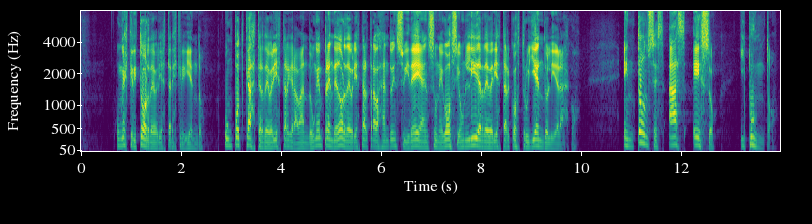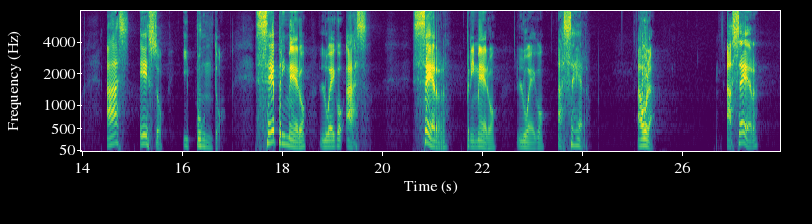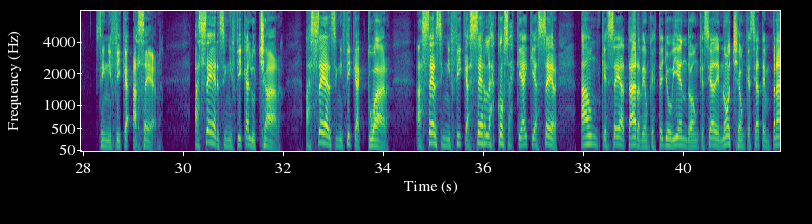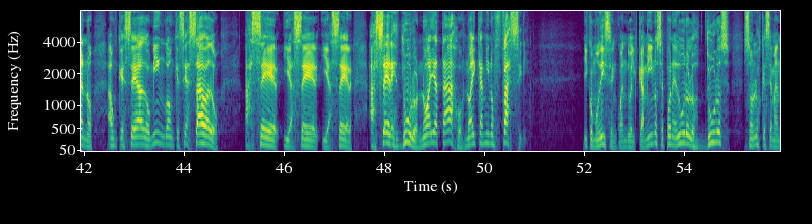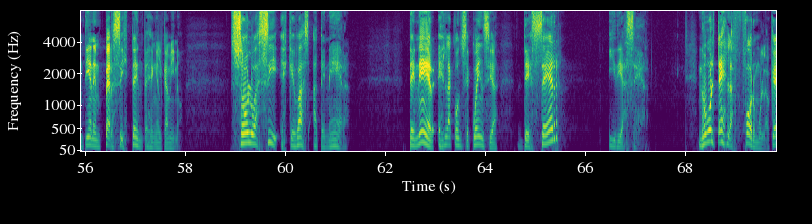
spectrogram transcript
Un escritor debería estar escribiendo. Un podcaster debería estar grabando. Un emprendedor debería estar trabajando en su idea, en su negocio. Un líder debería estar construyendo liderazgo. Entonces haz eso y punto. Haz eso y punto. Sé primero, luego haz. Ser primero, luego hacer. Ahora, hacer significa hacer. Hacer significa luchar. Hacer significa actuar. Hacer significa hacer las cosas que hay que hacer, aunque sea tarde, aunque esté lloviendo, aunque sea de noche, aunque sea temprano, aunque sea domingo, aunque sea sábado. Hacer y hacer y hacer. Hacer es duro, no hay atajos, no hay camino fácil. Y como dicen, cuando el camino se pone duro, los duros son los que se mantienen persistentes en el camino. Solo así es que vas a tener. Tener es la consecuencia de ser y de hacer. No voltees la fórmula, ¿ok?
